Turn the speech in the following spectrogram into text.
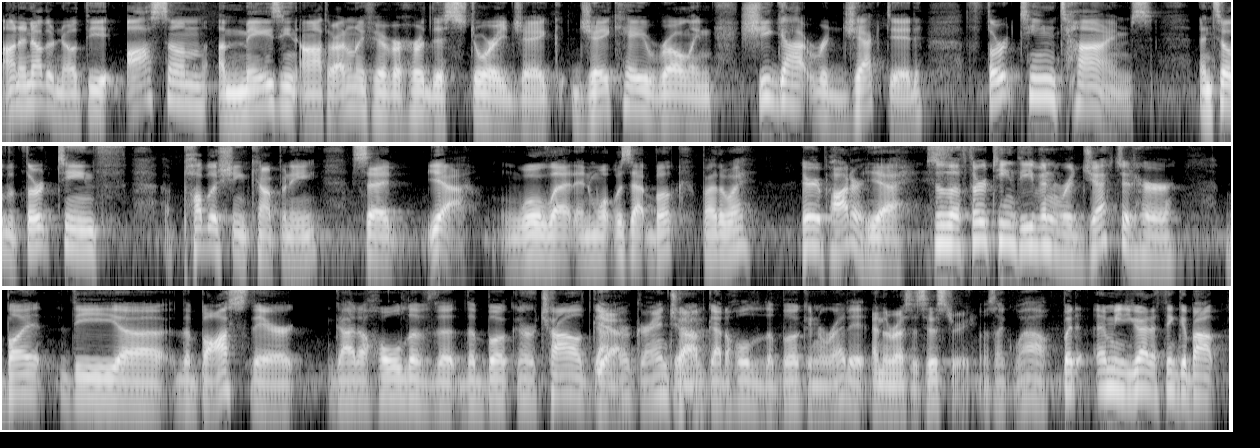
on another note, the awesome, amazing author, I don't know if you've ever heard this story, Jake, J.K. Rowling, she got rejected 13 times until the 13th publishing company said, Yeah, we'll let. And what was that book, by the way? Harry Potter. Yeah. So the 13th even rejected her, but the uh, the boss there got a hold of the, the book. Her child got, Yeah. her grandchild Yeah. got a hold of the book and read it. And the rest is history. I was like, wow. But I mean, you got to think about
